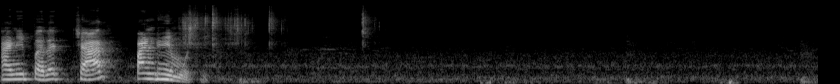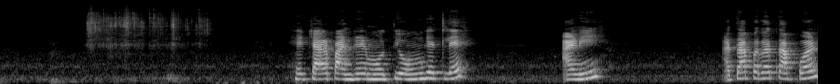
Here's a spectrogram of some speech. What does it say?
आणि परत चार पांढरे मोती. हे चार पांढरे मोती ओवून घेतले. आणि आता परत आपण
